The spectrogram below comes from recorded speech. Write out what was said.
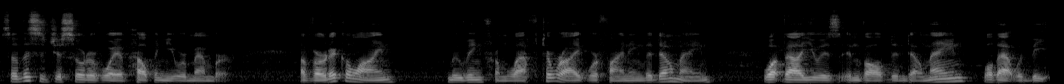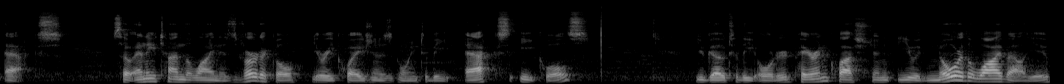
So this is just sort of a way of helping you remember a vertical line moving from left to right, we're finding the domain. What value is involved in domain? Well, that would be x. So anytime the line is vertical, your equation is going to be x equals, you go to the ordered pair in question, you ignore the y value,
